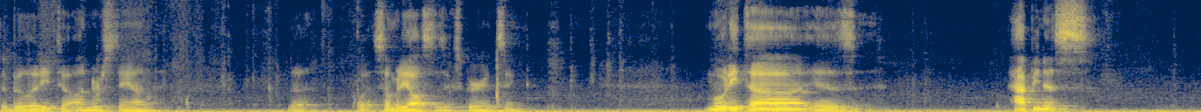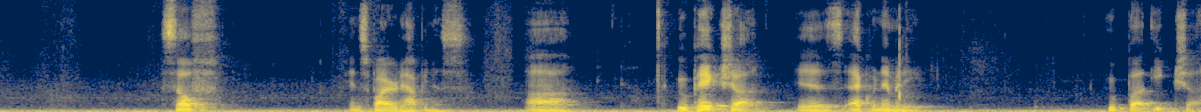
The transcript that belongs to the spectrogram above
the ability to understand the what somebody else is experiencing. Mudita is happiness, self inspired happiness. Uh, upeksha is equanimity. Upaiksha.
